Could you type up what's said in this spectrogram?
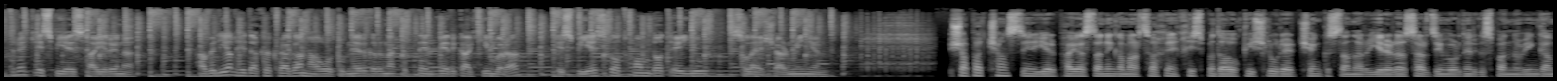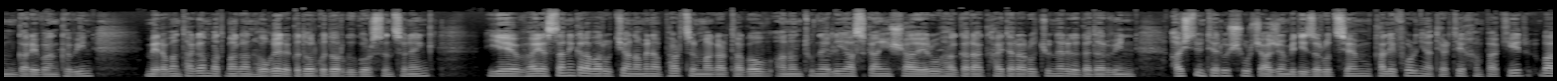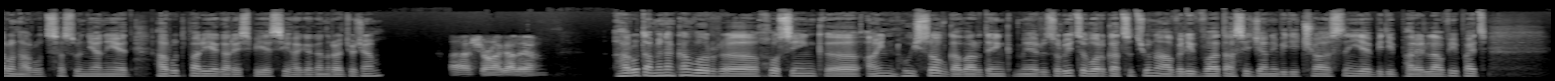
մտրեք SPS հայերեն։ Հավելյալ հետաքրքրական հաղորդումներ կգրնակցնել վերկայքին վրա sps.com.au/armenian Շաբաթ չանցներ, երբ Հայաստանին կամ Արցախին խիստ մտահոգիչ լուրեր չեն կստանալ երերասար զինվորներ կսպաննովին կամ Գարեվանքովին, մեր ավանդական պատմական հողերը կդոր-կդոր կգործընծնենք, եւ Հայաստանի կառավարության ամենաբարձր մագարտակով անընդունելի ասկային շահերու հագարակ հայտարարություններ կգադարվին այս նյութերու շուրջ այժմ պիտի զրուցեմ Կալիֆոռնիա թերթի խմբակիր բարոն Հարութ Սասունյանի հետ Հարութ Փարիեգար SPS-ի հայկական ռադիոժամ Շնորհակալ եմ Հարութ ամենական որ խոսենք այն հույսով գավարտենք մեր զրույցը որ գացությունը ավելի վատ ասիջանի պիտի չհասնի եւ պիտի բարելավի բայց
